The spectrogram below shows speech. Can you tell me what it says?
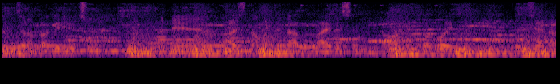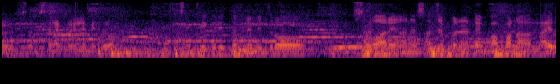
મંદિર લાગી રહ્યું છે. અને આજના મંદિરના લાઈવ દર્શન નવા મિત્રો હોય તો ચેનલ સબસ્ક્રાઈબ કરી લે મિત્રો. જેથી કરી તમને મિત્રો સવારે અને સાંજે બંને ટાઈમ બાપાના લાઈવ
